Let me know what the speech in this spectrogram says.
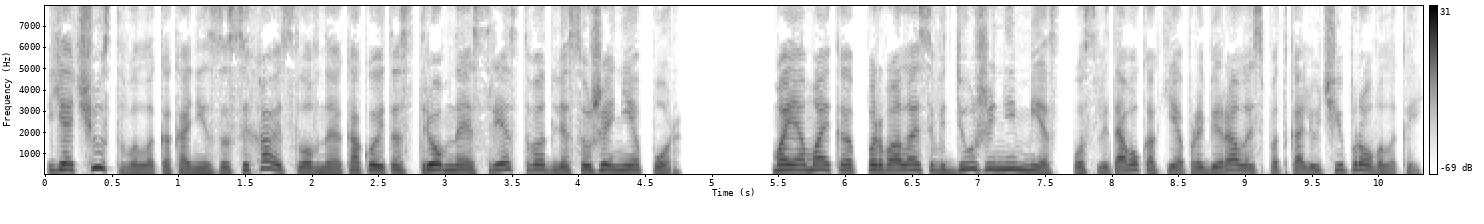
Я чувствовала, как они засыхают, словно какое-то стрёмное средство для сужения пор. Моя майка порвалась в дюжине мест после того, как я пробиралась под колючей проволокой.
